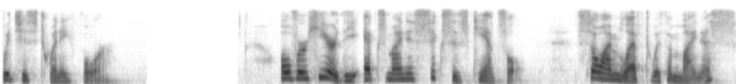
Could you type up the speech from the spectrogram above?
which is 24. Over here, the x minus 6's cancel, so I'm left with a minus.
